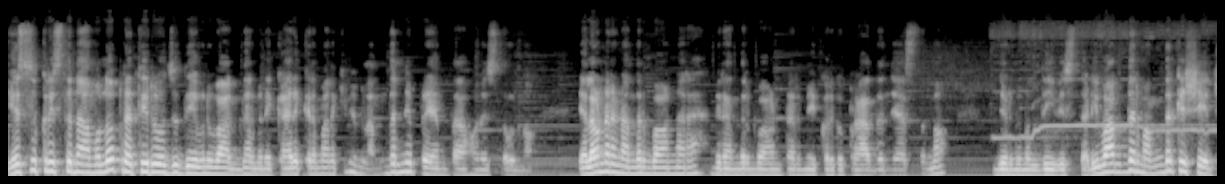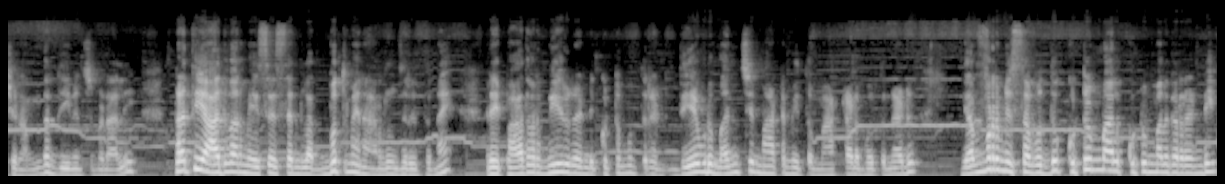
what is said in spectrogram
యేసుక్రీస్తు నామంలో ప్రతిరోజు దేవుని వాగ్దానం అనే కార్యక్రమానికి మిమ్మల్ని అందరినీ ప్రేమతో ఆహ్వానిస్తూ ఉన్నాం. ఎలా ఉన్నారండి? అందరు బాగున్నారా? మీరు అందరు బాగుంటారు. మీ కొరకు ప్రార్థన చేస్తున్నాం. దేవుడు మిమ్మల్ని దీవిస్తాడు. ఈ వాగ్దానం అందరికీ షేర్ చేయండి. అందరు దీవించబడాలి. ప్రతి ఆదివారం వేసేసరికి అద్భుతమైన ఆరాధనలు జరుగుతున్నాయి. రేపు ఆదివారం మీరు రండి కుటుంబంతో రండి. దేవుడు మంచి మాట మీతో మాట్లాడబోతున్నాడు. ఎవరు మిస్ అవ్వద్దు. కుటుంబాలు కుటుంబాలుగా రండి.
